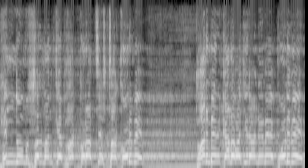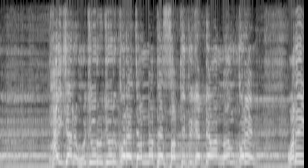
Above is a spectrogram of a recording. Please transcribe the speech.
হিন্দু মুসলমানকে ভাগ করার চেষ্টা করবে। ধর্মের কালোবাজিরা নেমে পড়বে। ভাইজান হুজুর হুজুর করে জান্নাতের সার্টিফিকেট দেওয়ার নাম করে অনেক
